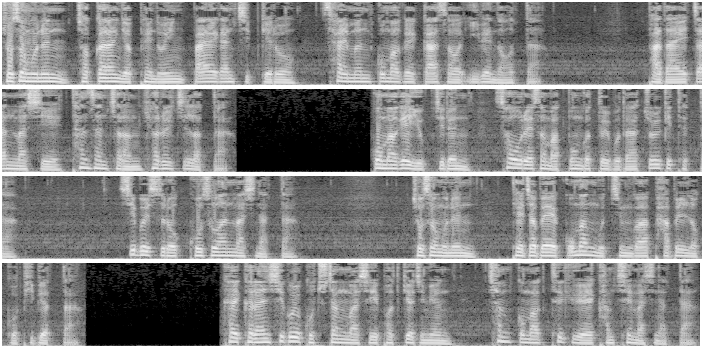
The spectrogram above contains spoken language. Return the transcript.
조성우는 젓가락 옆에 놓인 빨간 집게로 삶은 꼬막을 까서 입에 넣었다. 바다의 짠맛이 탄산처럼 혀를 찔렀다. 꼬막의 육질은 서울에서 맛본 것들보다 쫄깃했다. 씹을수록 고소한 맛이 났다. 조성우는 대접에 꼬막 무침과 밥을 넣고 비볐다. 칼칼한 시골 고추장 맛이 벗겨지면 참꼬막 특유의 감칠맛이 났다.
